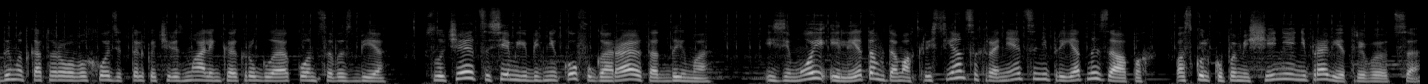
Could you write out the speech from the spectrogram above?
дым от которого выходит только через маленькое круглое оконце в избе. Случается, семьи бедняков угорают от дыма. И зимой, и летом в домах крестьян сохраняется неприятный запах – поскольку помещения не проветриваются.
